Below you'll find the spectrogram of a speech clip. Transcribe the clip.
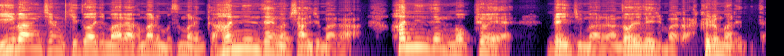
이방인처럼 기도하지 마라. 그 말은 무슨 말입니까? 헌인생을 살지 마라. 헌인생 목표에 매이지 마라. 노예되지 마라. 그런 말입니다.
